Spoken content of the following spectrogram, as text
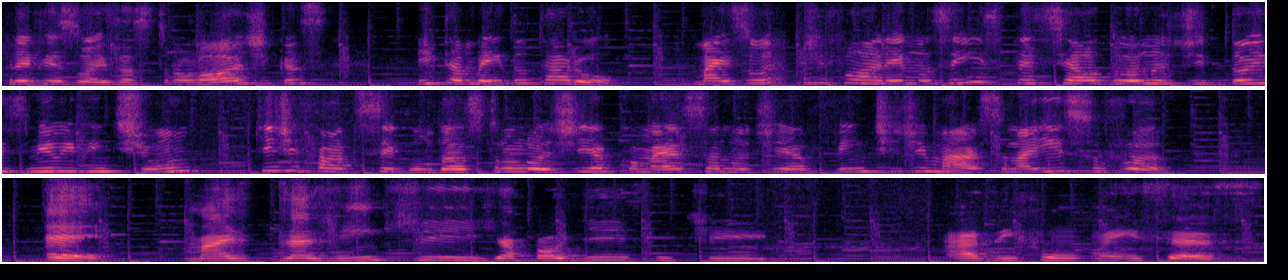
previsões astrológicas e também do tarô. Mas hoje falaremos em especial do ano de 2021, que de fato, segundo a astrologia, começa no dia 20 de março. Não é isso, Van? É, mas a gente já pode sentir as influências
